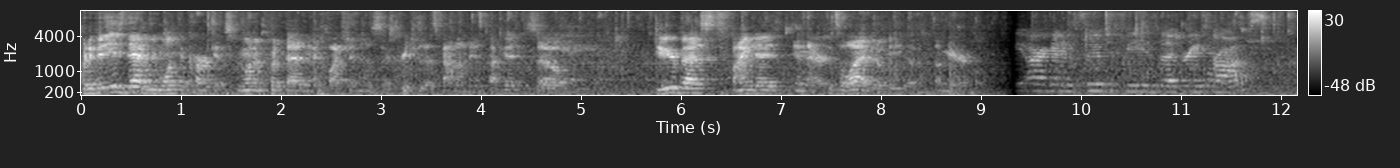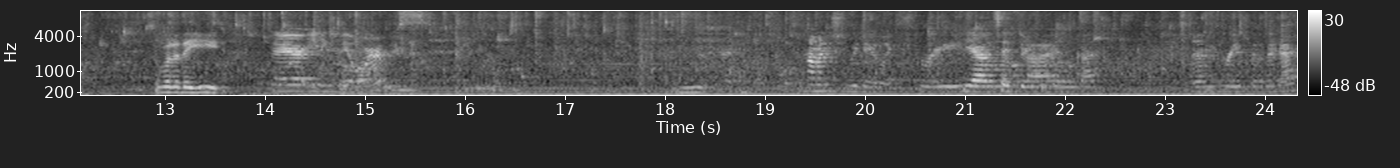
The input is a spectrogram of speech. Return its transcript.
But if it is dead, we want the carcass. We want to put that in the collection as a creature that's found on Nantucket. So do your best, find it in there. If it's alive, it'll be a, a miracle. We are getting food to feed the green frogs. So what do they eat? They're eating mealworms. Mm-hmm. How many should we do? Like three? Yeah, I'd say three the for the little guy. And three for the big guy?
